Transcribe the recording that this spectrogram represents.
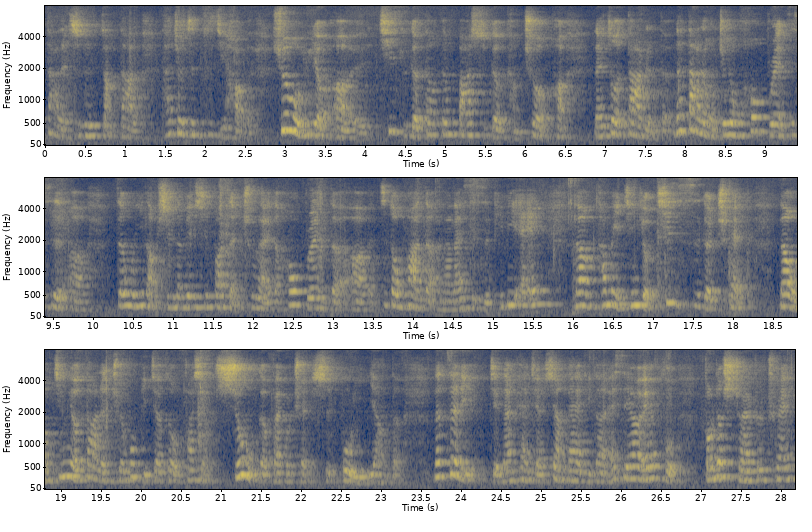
大人是不是长大了，他就是自己好了？所以我们有呃七十个到跟八十个 control 哈来做大人的。那大人我就用 whole brain，这是呃曾文一老师那边新发展出来的 whole brain 的呃自动化的 analysis PBA。那他们已经有七十四个 track。那我们经由大人全部比较之后，发现十五个 fiber track 是不一样的。那这里简单看起来，像刚才提到 SLF、frontal structure trait，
